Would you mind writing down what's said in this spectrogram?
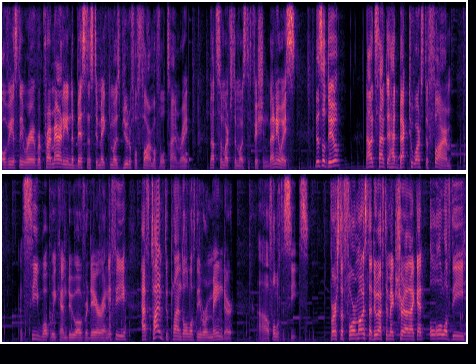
Obviously, we're, we're primarily in the business to make the most beautiful farm of all time, right? Not so much the most efficient. But anyways, this'll do. Now it's time to head back towards the farm and see what we can do over there and if we have time to plant all of the remainder uh, of all of the seeds. First and foremost, I do have to make sure that I get all of the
